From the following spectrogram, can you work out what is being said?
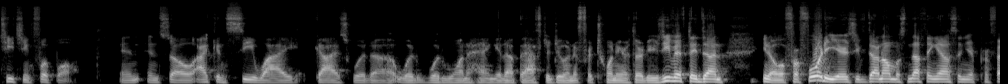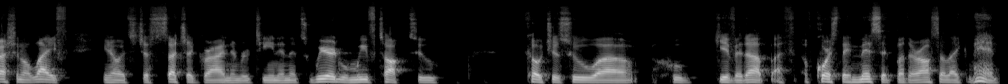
teaching football. And and so I can see why guys would uh, would would want to hang it up after doing it for 20 or 30 years. Even if they've done, you know, for 40 years, you've done almost nothing else in your professional life. You know, it's just such a grind and routine. And it's weird when we've talked to coaches who uh, give it up. of course, they miss it, but they're also like, man,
